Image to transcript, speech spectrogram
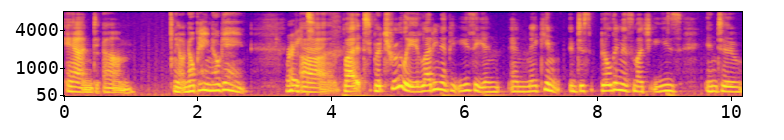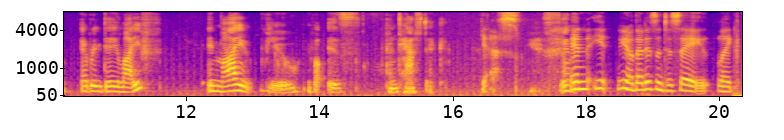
and um, you know no pain no gain right. Uh, but but truly letting it be easy and and making and just building as much ease into everyday life in my view is fantastic. Yes. And, and you, you know that isn't to say like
